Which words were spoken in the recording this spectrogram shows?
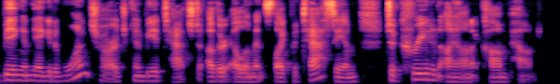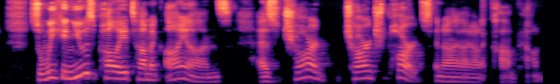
being a negative 1 charge, can be attached to other elements like potassium to create an ionic compound. So we can use polyatomic ions as char charged parts in an ionic compound.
